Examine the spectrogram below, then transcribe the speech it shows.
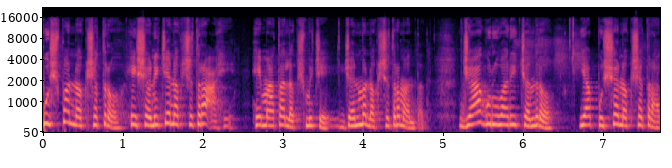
पुष्प नक्षत्र हे शनीचे नक्षत्र आहे. हे माता लक्ष्मीचे जन्म नक्षत्र मानतात. ज्या गुरुवारी चंद्र या पुष्य नक्षत्रात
